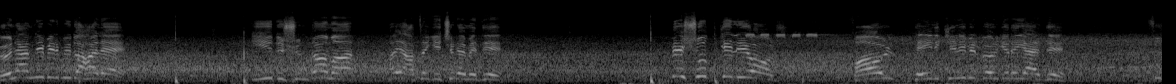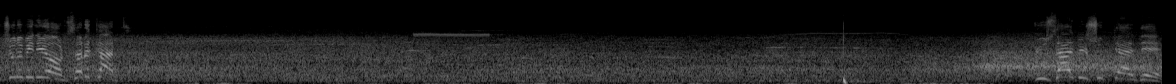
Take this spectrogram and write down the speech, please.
Önemli bir müdahale. İyi düşündü ama hayata geçiremedi. Ve şut geliyor. Faul tehlikeli bir bölgede geldi. Suçunu biliyor. Sarı kart. Güzel bir şut geldi.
